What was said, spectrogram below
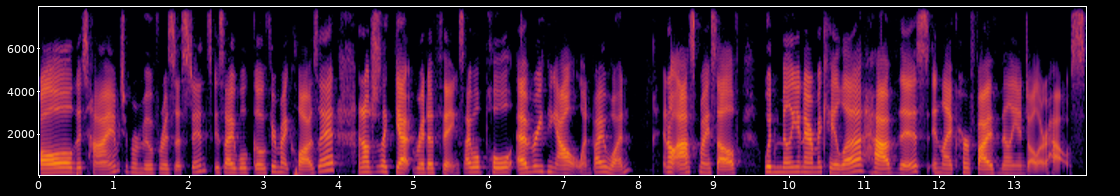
all the time to remove resistance is I will go through my closet and I'll just like get rid of things. I will pull everything out one by one and I'll ask myself, would millionaire Michaela have this in like her $5 million house?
